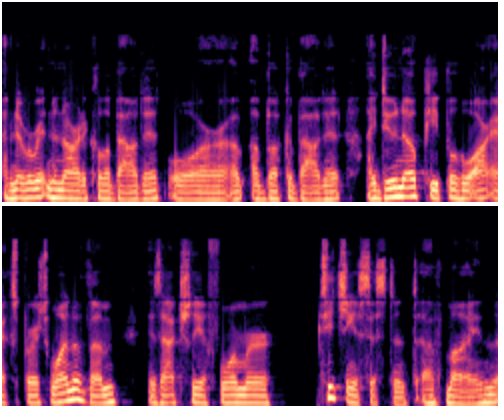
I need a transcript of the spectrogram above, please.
I've never written an article about it or a, a book about it. I do know people who are experts. One of them is actually a former teaching assistant of mine.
